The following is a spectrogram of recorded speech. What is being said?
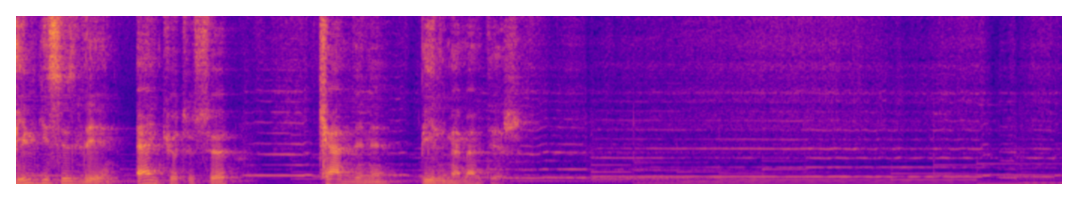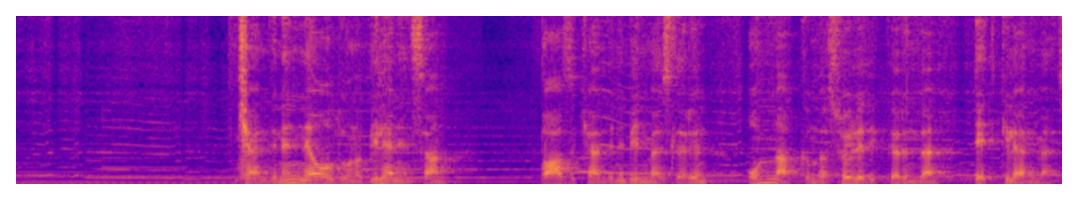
Bilgisizliğin en kötüsü kendini bilmemedir. Kendinin ne olduğunu bilen insan bazı kendini bilmezlerin onun hakkında söylediklerinden etkilenmez.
